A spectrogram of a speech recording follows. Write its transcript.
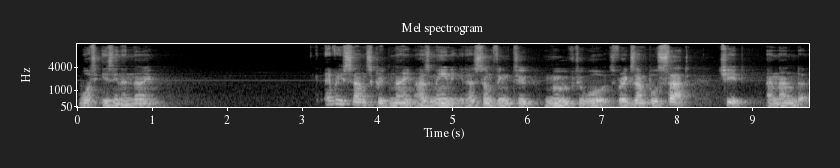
what is in a name. Every Sanskrit name has meaning, it has something to move towards. For example, Sat Chid, Ananda,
